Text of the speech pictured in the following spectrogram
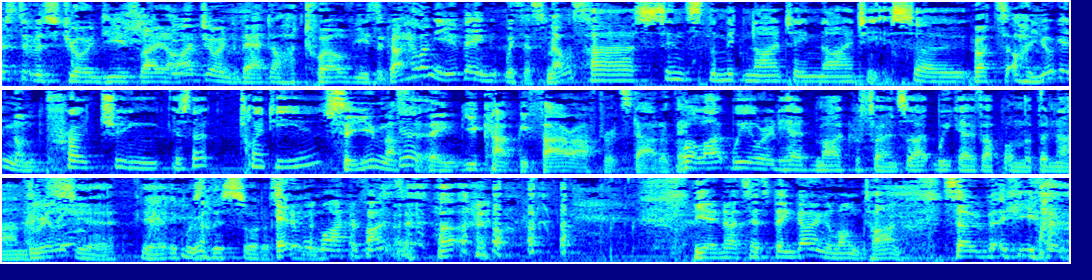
rest of us joined years later. I joined about oh, 12 years ago. How long have you been with us, Malice? Uh, since the mid 1990s, so Right, so- oh, you're getting on. approaching, is that 20 years? So you must have been, you can't be far after it started then. Well, I, we already had microphones. I, we gave up on the bananas. Really? Yeah, yeah. It was this sort of Edible thing. microphones. Yeah, no, so it's been going a long time. So, you know,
